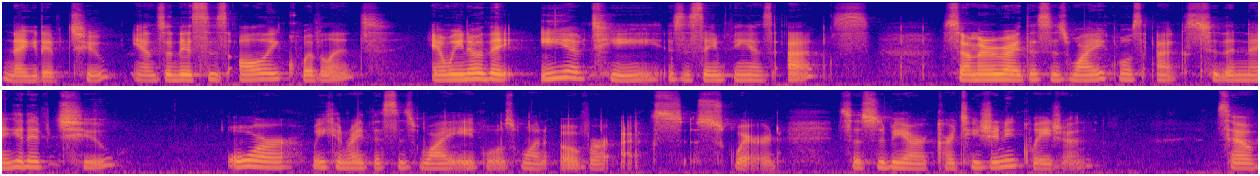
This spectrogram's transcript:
negative 2. And so this is all equivalent. And we know that e of t is the same thing as x. So I'm going to write this as y equals x to the negative 2, or we can write this as y equals 1 over x squared. So this would be our Cartesian equation. So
